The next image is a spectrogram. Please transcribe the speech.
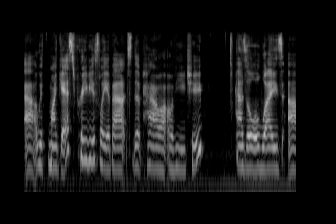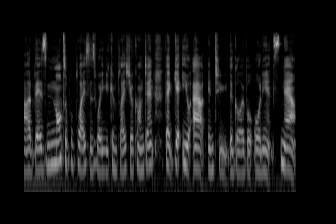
uh, with my guest previously about the power of YouTube as always, uh, there's multiple places where you can place your content that get you out into the global audience. Now,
